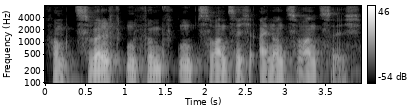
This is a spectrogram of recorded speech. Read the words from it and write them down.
vom 12.05.2021.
